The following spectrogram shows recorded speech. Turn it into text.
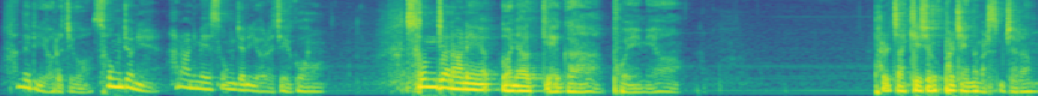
하늘이 열어지고 성전이 하나님의 성전이 열어지고 성전 안에 언약궤가 보이며 8장 계시록 8장에 있는 말씀처럼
